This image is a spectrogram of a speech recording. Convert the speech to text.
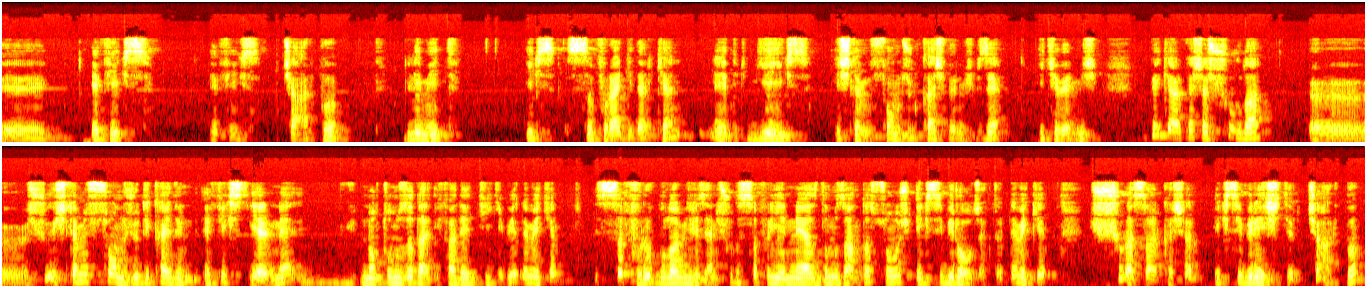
e, fx fx çarpı limit x sıfıra giderken nedir? gx işlemin sonucunu kaç vermiş bize? 2 vermiş. Peki arkadaşlar şurada e, şu işlemin sonucu dikkat edin fx yerine notumuzda da ifade ettiği gibi demek ki sıfırı bulabiliriz. Yani şurada sıfır yerine yazdığımız anda sonuç eksi 1 olacaktır. Demek ki şurası arkadaşlar eksi 1'e eşittir. Çarpı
